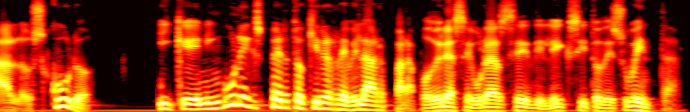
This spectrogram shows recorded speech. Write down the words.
al oscuro, y que ningún experto quiere revelar para poder asegurarse del éxito de su venta.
